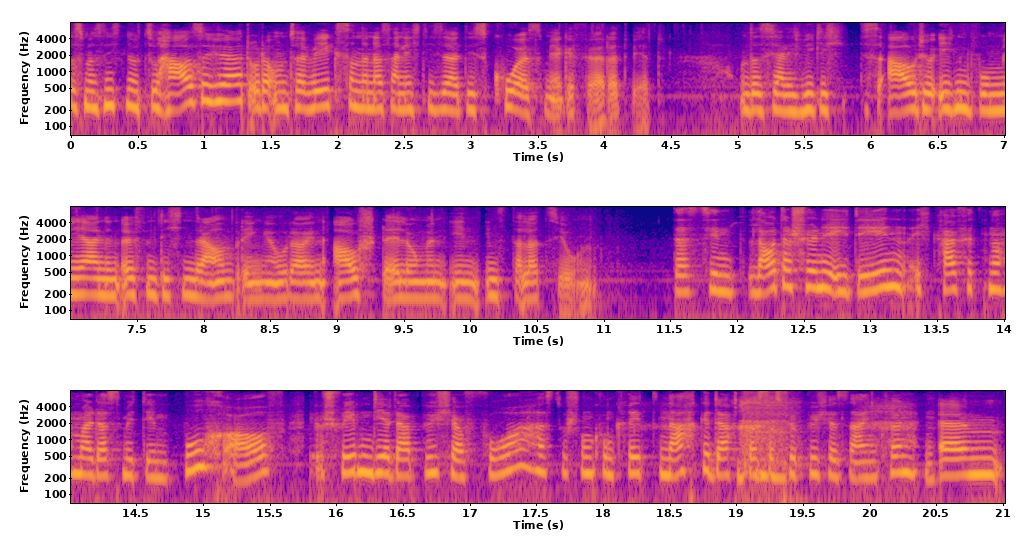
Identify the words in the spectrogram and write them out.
dass man es nicht nur zu Hause hört oder unterwegs, sondern dass eigentlich dieser Diskurs mehr gefördert wird. Und dass ich eigentlich wirklich das Audio irgendwo mehr in den öffentlichen Raum bringe oder in Ausstellungen, in Installationen. Das sind lauter schöne Ideen. Ich greife jetzt nochmal das mit dem Buch auf. Schweben dir da Bücher vor? Hast du schon konkret nachgedacht, was das für Bücher sein könnten? Ähm,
